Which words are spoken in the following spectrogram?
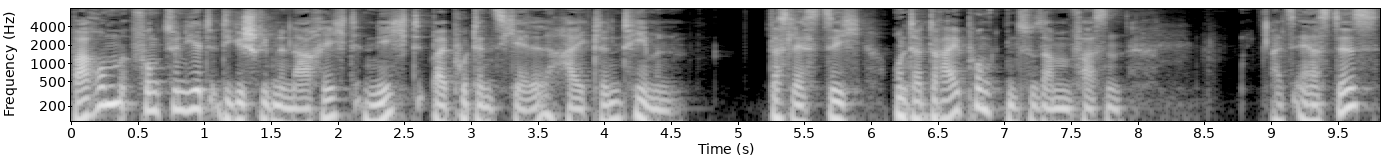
Warum funktioniert die geschriebene Nachricht nicht bei potenziell heiklen Themen? Das lässt sich unter drei Punkten zusammenfassen. Als erstes,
